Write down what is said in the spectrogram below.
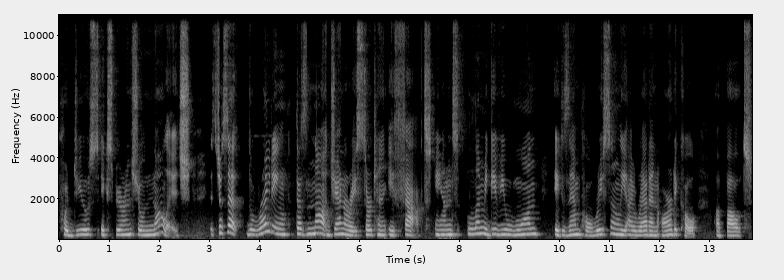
produce experiential knowledge. It's just that the writing does not generate certain effects. And let me give you one example. Recently, I read an article about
